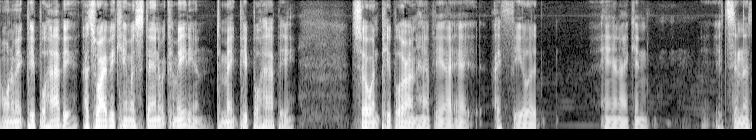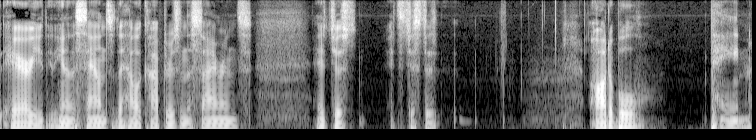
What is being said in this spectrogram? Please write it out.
I want to make people happy. That's why I became a stand-up comedian to make people happy. So when people are unhappy, I I, I feel it, and I can. It's in the air. You, you know the sounds of the helicopters and the sirens. It just it's just a audible pain.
